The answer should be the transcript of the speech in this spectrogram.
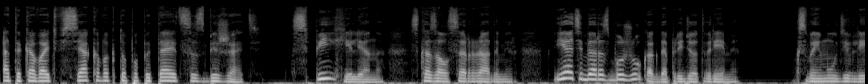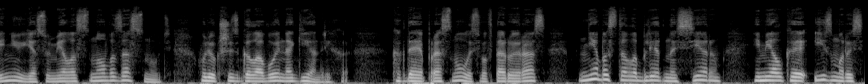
атаковать всякого, кто попытается сбежать. «Спи, Хелена», — сказал сэр Радомир. «Я тебя разбужу, когда придет время». К своему удивлению, я сумела снова заснуть, улегшись головой на Генриха. Когда я проснулась во второй раз, небо стало бледно-серым, и мелкая изморозь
